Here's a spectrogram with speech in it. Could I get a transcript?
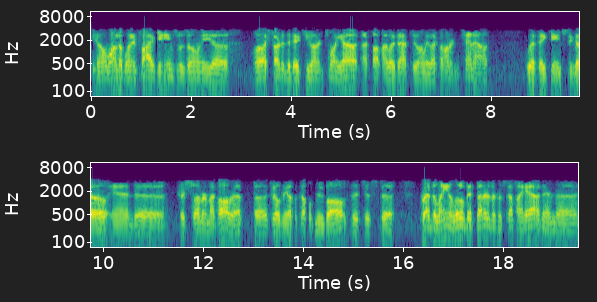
you know, wound up winning five games. Was only uh, well, I started the day 220 out, and I fought my way back to only like 110 out with eight games to go, and uh, Chris Schlemmer, my ball rep, uh, drilled me up a couple new balls that just uh, read the lane a little bit better than the stuff I had, and uh,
